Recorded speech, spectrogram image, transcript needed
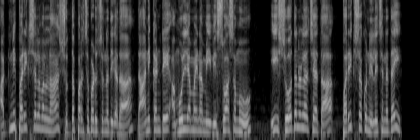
అగ్ని పరీక్షల వలన శుద్ధపరచబడుచున్నది కదా దానికంటే అమూల్యమైన మీ విశ్వాసము ఈ శోధనల చేత పరీక్షకు నిలిచినదై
